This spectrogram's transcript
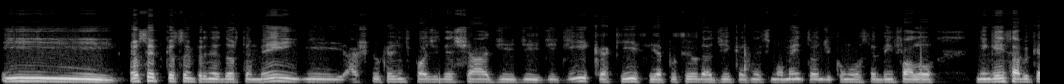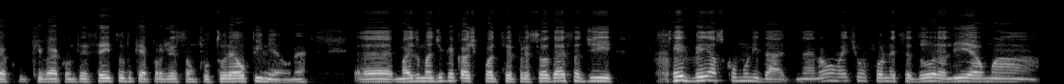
E eu sei porque eu sou empreendedor também e acho que o que a gente pode deixar de, de, de, dica aqui, se é possível dar dicas nesse momento onde, como você bem falou, ninguém sabe o que, é, o que vai acontecer e tudo que é projeção futura é opinião, né? É, mas uma dica que eu acho que pode ser preciosa é essa de rever as comunidades, né? Normalmente um fornecedor ali é uma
